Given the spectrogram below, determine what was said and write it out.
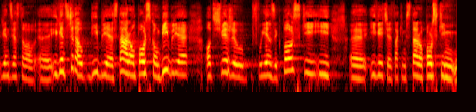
Więc e, i więc czytał Biblię, starą polską Biblię, odświeżył swój język polski i, e, i wiecie, takim staropolskim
